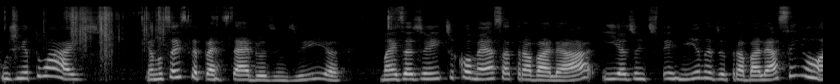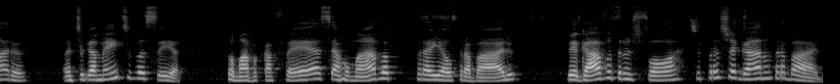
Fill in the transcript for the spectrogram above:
os rituais. Eu não sei se você percebe hoje em dia, mas a gente começa a trabalhar e a gente termina de trabalhar sem hora. Antigamente você tomava café, se arrumava para ir ao trabalho, pegava o transporte para chegar no trabalho.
